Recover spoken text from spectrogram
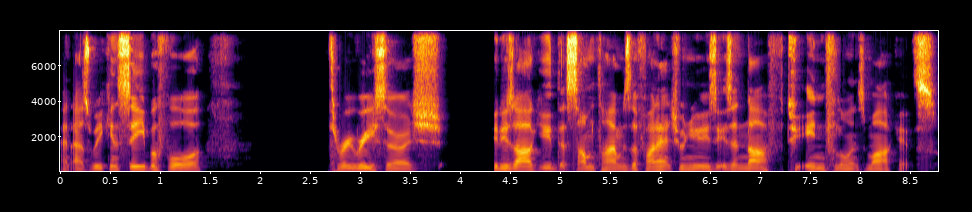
And as we can see before, through research, it is argued that sometimes the financial news is enough to influence markets.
